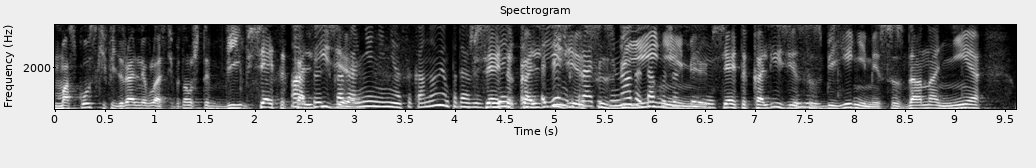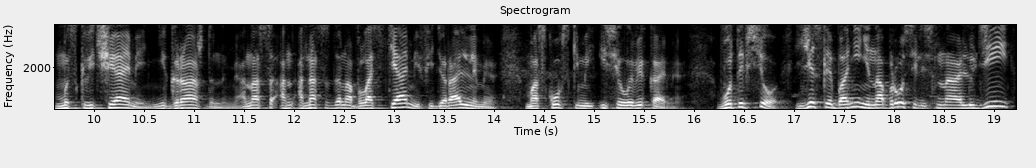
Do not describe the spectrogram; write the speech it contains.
Московские федеральные власти, потому что вся эта А, коллизия... сказали, не-не-не, сэкономим, подождите. Вся день- эта коллизия с надо, избиениями, есть. вся эта коллизия с Мгм. избиениями создана не москвичами, не гражданами. Она, она создана властями федеральными, московскими и силовиками. Вот и все. Если бы они не набросились на людей,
